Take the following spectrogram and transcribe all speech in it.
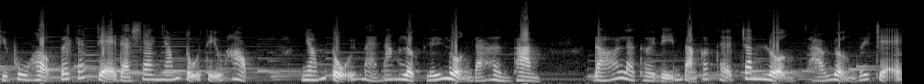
chỉ phù hợp với các trẻ đã sang nhóm tuổi tiểu học nhóm tuổi mà năng lực lý luận đã hình thành đó là thời điểm bạn có thể tranh luận, thảo luận với trẻ.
